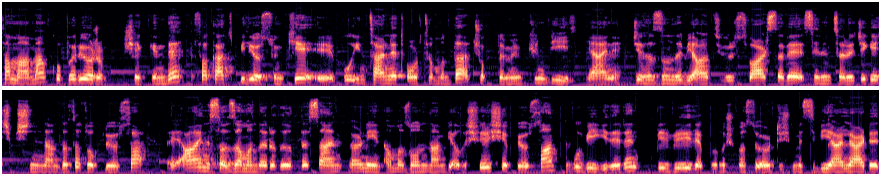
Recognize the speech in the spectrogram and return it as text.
tamamen koparıyorum şeklinde. Fakat biliyorsun ki e, bu internet ortamında çok da mümkün değil. Yani cihazında bir antivirüs varsa ve senin tarayıcı geçmişinden data topluyorsa e, aynı zaman aralığında sen örneğin Amazon'dan bir alışveriş yapıyorsan bu bilgilerin birbiriyle konuşması, örtüşmesi, bir yerlerde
